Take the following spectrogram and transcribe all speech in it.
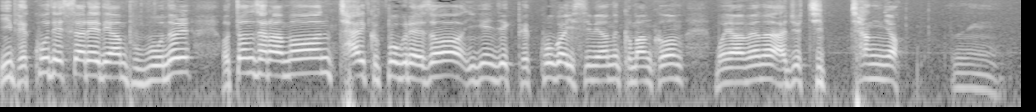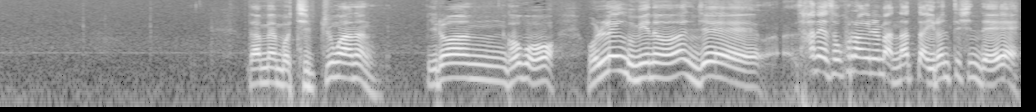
이 백호 대살에 대한 부분을 어떤 사람은 잘 극복을 해서 이게 이제 백호가 있으면 그만큼 뭐냐면은 아주 집착력 음, 그다음에 뭐 집중하는 이런 거고 원래 의미는 이제 산에서 호랑이를 만났다 이런 뜻인데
